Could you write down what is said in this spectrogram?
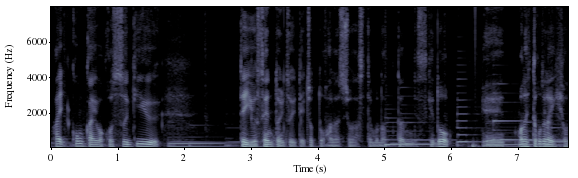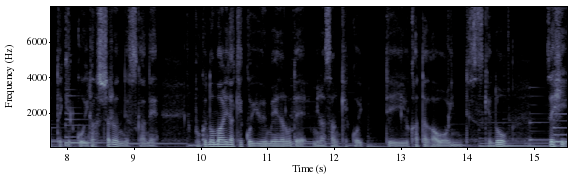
はい今回は小杉湯っていう銭湯についてちょっとお話をさせてもらったんですけど、えー、まだ行ったことない人って結構いらっしゃるんですかね。僕の周りでは結構有名なので皆さん結構行っている方が多いんですけど是非行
